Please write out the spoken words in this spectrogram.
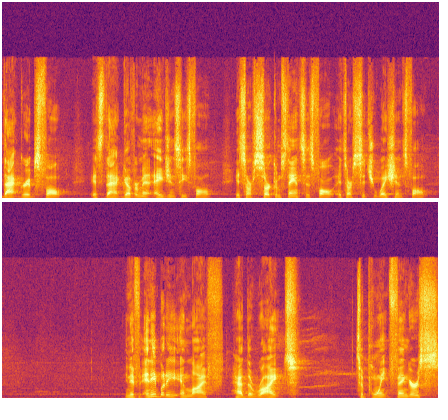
that group's fault, it's that government agency's fault, it's our circumstances' fault, it's our situation's fault. And if anybody in life had the right to point fingers?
